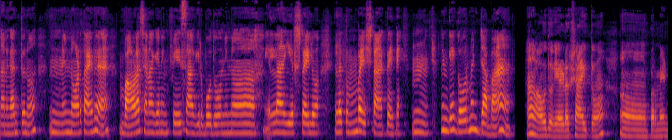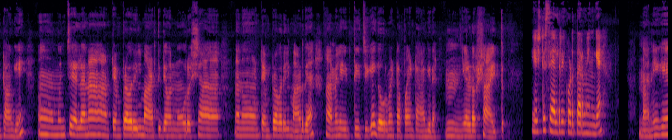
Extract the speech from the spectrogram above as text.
ನನಗಂತೂ ನೀನು ನೋಡ್ತಾ ಇದ್ದರೆ ಭಾಳ ಚೆನ್ನಾಗಿ ನಿನ್ನ ಫೇಸ್ ಆಗಿರ್ಬೋದು ನಿನ್ನ ಎಲ್ಲ ಹೇರ್ ಸ್ಟೈಲು ಎಲ್ಲ ತುಂಬ ಇಷ್ಟ ಆಗ್ತೈತೆ. ಹ್ಞೂ ನಿನಗೆ ಗೌರ್ಮೆಂಟ್ ಜಾಬಾ ಹಾಂ ಹೌದು. ಎರಡು ವರ್ಷ ಆಯಿತು ಪರ್ಮನೆಂಟ್ ಆಗಿ. ಮುಂಚೆ ಎಲ್ಲನ ಟೆಂಪ್ರವರಿಲಿ ಮಾಡ್ತಿದ್ದೆ. ಒಂದು ಮೂರು ವರ್ಷ ನಾನು ಟೆಂಪ್ರವರಿಲಿ ಮಾಡಿದೆ. ಆಮೇಲೆ ಇತ್ತೀಚೆಗೆ ಗೌರ್ಮೆಂಟ್ ಅಪಾಯಿಂಟ್ ಆಗಿದೆ. ಹ್ಞೂ ಎರಡು ವರ್ಷ ಆಯಿತು. ಎಷ್ಟು ಸ್ಯಾಲ್ರಿ ಕೊಡ್ತಾರೆ ನಿಮಗೆ? ನನಗೆ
